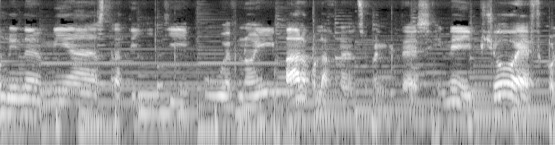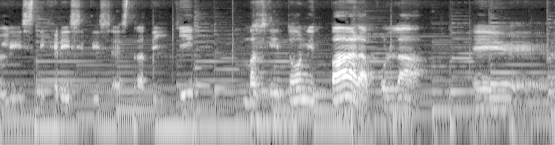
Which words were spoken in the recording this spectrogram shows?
Λοιπόν είναι μια στρατηγική που ευνοεί πάρα πολλά χρόνια τους επενδυτές. Είναι η πιο εύκολη στη χρήση της ε, στρατηγική. Μας γλιτώνει πάρα πολλά ε,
